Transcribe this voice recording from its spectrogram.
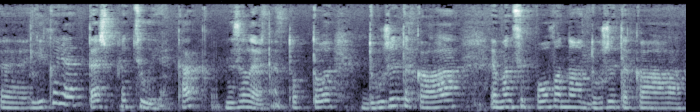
е, лікаря теж працює, так? Незалежно. Тобто дуже така емансипована, дуже така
